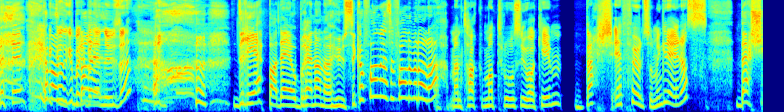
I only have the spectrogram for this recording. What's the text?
kan man ikke bare, brenne huset? Drepe det og brenne ned huset? Hva faen er så farlig med det, da? Men takk, matros Joakim. Bæsj er følsomme greier, ass. Bæsj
